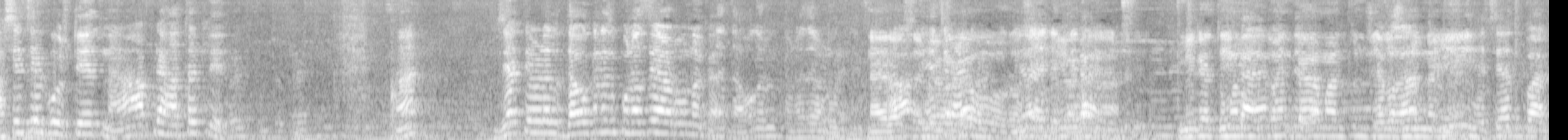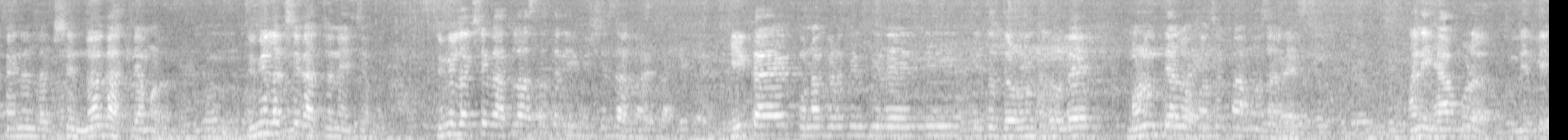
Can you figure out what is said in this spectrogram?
असे ज्या गोष्टी आहेत ना आपल्या हातातले आहेत. हा? ज्या त्यावेळेला दवाखान्यात कोणाचंही अडवू नका. दवाखान्यात कोणाचा आवडत नाही नाही हो, नाही, मी नाही, काय- नाही. तुम्हाला काय मुद्दाम माहिती काय आम्हाला का? तुमची दुश्मनी नाही तुम्ही ह्याच्यात बारकाईनं लक्ष न घातल्यामुळं तुम्ही लक्ष घातलं नाही ह्याच्यामध्ये तुम्ही लक्ष घातलं असतं तरी विषय झाला असता. ही काय कोणाकडे तरी दिलंय ती तिथं दळून ठेवलंय म्हणून त्या लोकांचं काम झालंय आणि ह्या पुढं नेते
